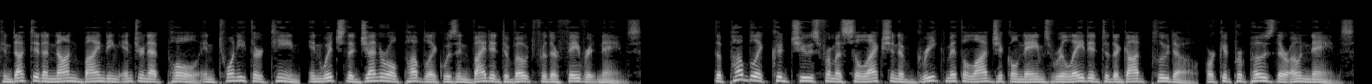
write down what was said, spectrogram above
conducted a non-binding Internet poll in 2013, in which the general public was invited to vote for their favorite names. The public could choose from a selection of Greek mythological names related to the god Pluto, or could propose their own names.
